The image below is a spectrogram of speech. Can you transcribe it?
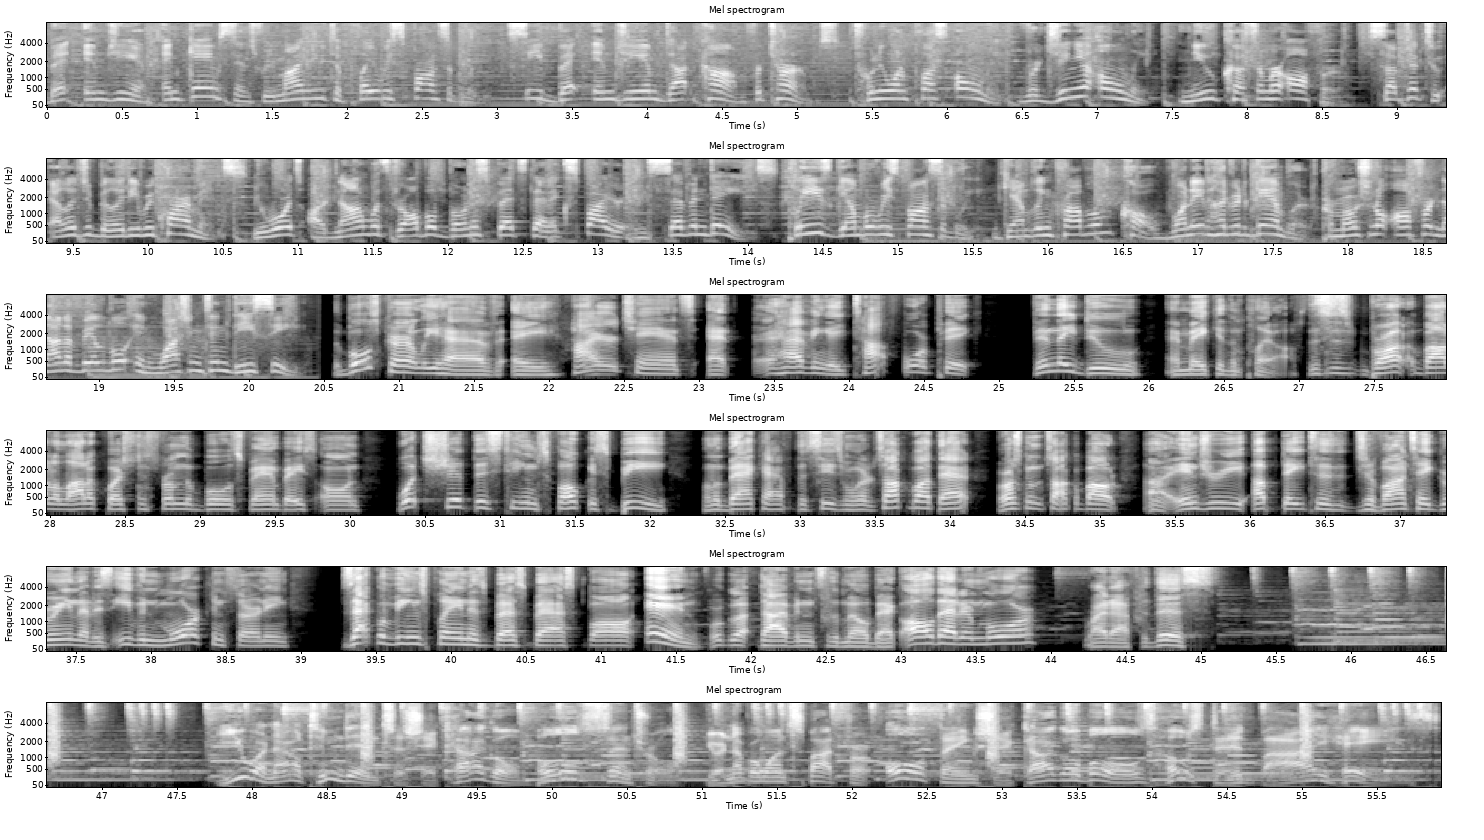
BetMGM and GameSense remind you to play responsibly. See BetMGM.com for terms. 21 plus only, Virginia only. New customer offer, subject to eligibility requirements. Rewards are non withdrawable bonus bets that expire in seven days. Please gamble responsibly. Gambling problem? Call 1 800 Gambler. Promotional offer not available in Washington, D.C. The Bulls currently have a higher chance at having a top four pick than they do and making the playoffs. This has brought about a lot of questions from the Bulls fan base on what should this team's focus be on the back half of the season. We're going to talk about that. We're also going to talk about uh, injury update to Javonte Green that is even more concerning. Zach LaVine's playing his best basketball, and we're diving into the mailbag. All that and more right after this. You are now tuned in to Chicago Bulls Central, your number one spot for all things Chicago Bulls, hosted by Hayes.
